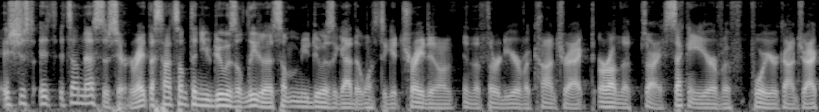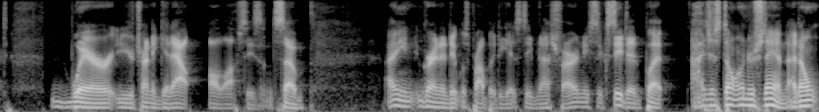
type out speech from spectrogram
it's just it's, it's unnecessary, right? That's not something you do as a leader. That's something you do as a guy that wants to get traded on in the third year of a contract or on the sorry second year of a four year contract where you're trying to get out all off season. So, I mean, granted, it was probably to get Steve Nash fired, and he succeeded, but I just don't understand. I don't.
